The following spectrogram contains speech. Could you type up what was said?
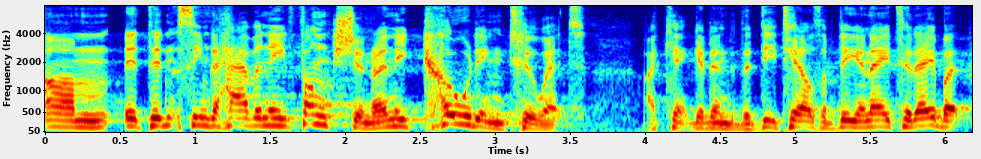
um, it didn't seem to have any function or any coding to it. I can't get into the details of DNA today, but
